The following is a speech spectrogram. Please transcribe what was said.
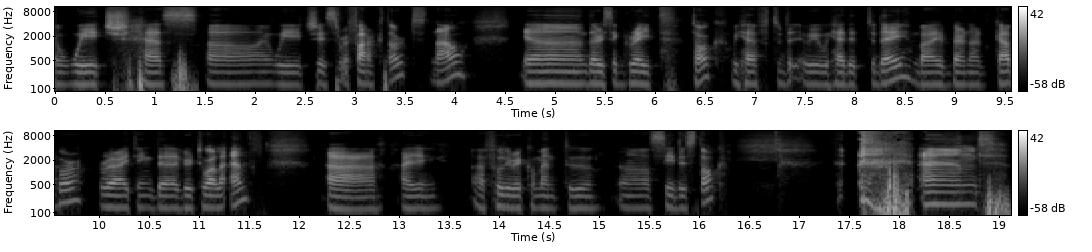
which has uh, which is refactored now. Uh, there is a great talk we have today. We, had it today by Bernat Gabor, writing the virtualenv. Uh, I, I, fully recommend to see this talk. and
